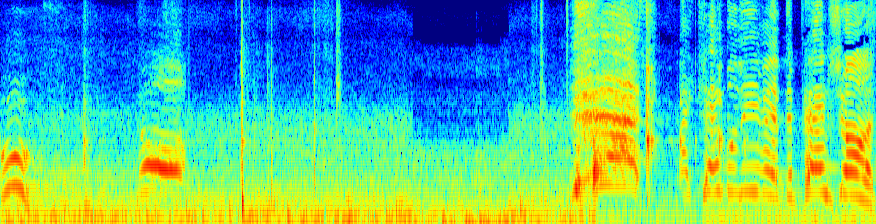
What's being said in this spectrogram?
Ooh. No. Yes! I can't believe it. The pen shot.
